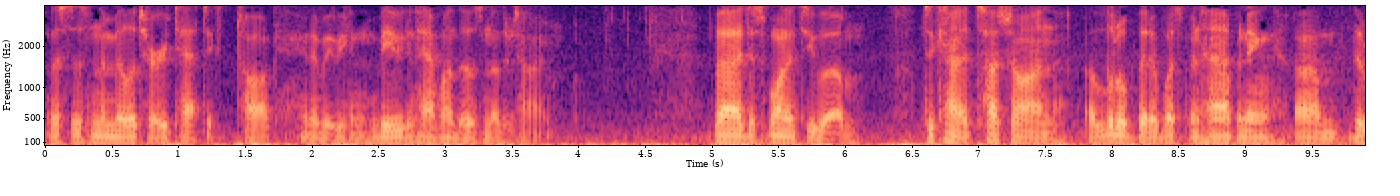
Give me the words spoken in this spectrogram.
this isn't a military tactics talk. You know, maybe we can maybe we can have one of those another time. But I just wanted to um, to kind of touch on a little bit of what's been happening. Um, the,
